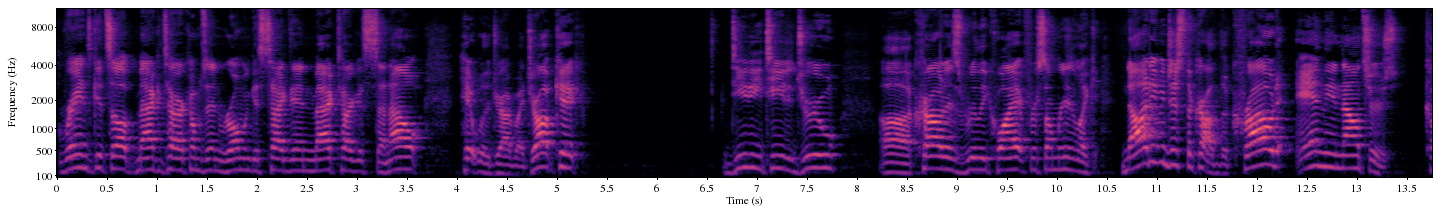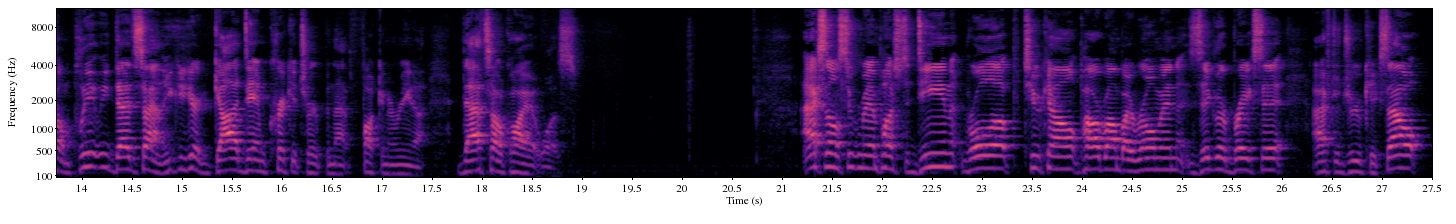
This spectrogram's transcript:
Reigns gets up. McIntyre comes in. Roman gets tagged in. McIntyre gets sent out. Hit with a drive by drop kick. DDT to Drew. Uh, crowd is really quiet for some reason. Like, not even just the crowd, the crowd and the announcers completely dead silent. You could hear a goddamn cricket chirp in that fucking arena. That's how quiet it was. Accidental Superman punch to Dean, roll up, two count, power bomb by Roman. Ziggler breaks it after Drew kicks out.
